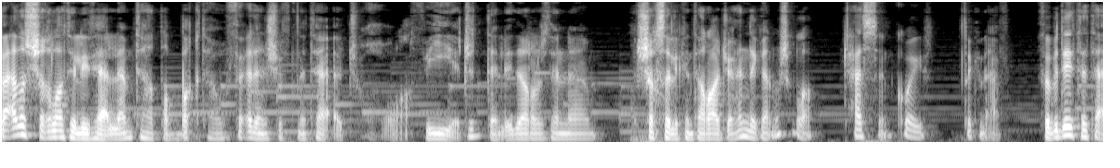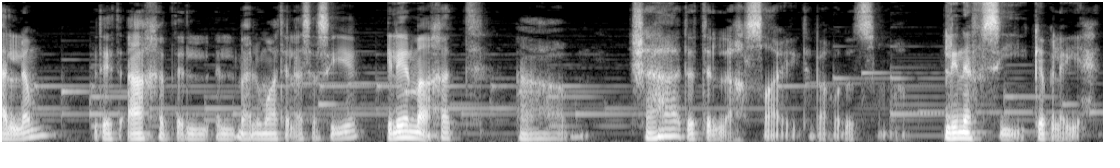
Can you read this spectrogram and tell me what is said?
بعض الشغلات اللي تعلمتها طبقتها وفعلا شفت نتائج خرافية جدا لدرجة أن الشخص اللي كنت أراجع عنده قال ما شاء الله تحسن كويس يعطيك العافية. فبديت أتعلم بديت آخذ ال- المعلومات الأساسية إلين ما أخذت آم، شهادة الأخصائي تباعد الصمام لنفسي قبل أي أحد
